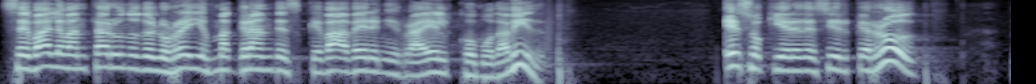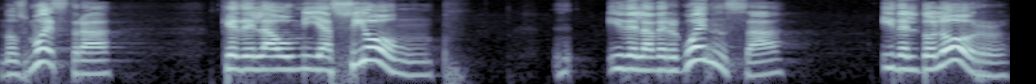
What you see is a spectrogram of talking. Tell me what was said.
se va a levantar uno de los reyes más grandes que va a haber en Israel como David. Eso quiere decir que Ruth nos muestra que de la humillación y de la vergüenza y del dolor,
